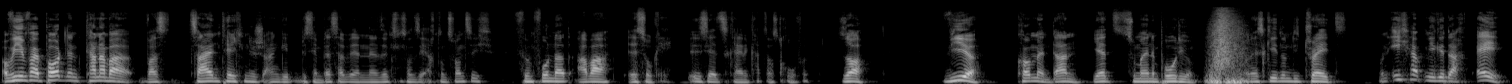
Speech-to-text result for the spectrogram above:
Auf jeden Fall, Portland kann aber, was zahlentechnisch angeht, ein bisschen besser werden. Der 26, 28 500, aber ist okay. Ist jetzt keine Katastrophe. So, wir kommen dann jetzt zu meinem Podium. Und es geht um die Trades. Und ich habe mir gedacht, ey,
